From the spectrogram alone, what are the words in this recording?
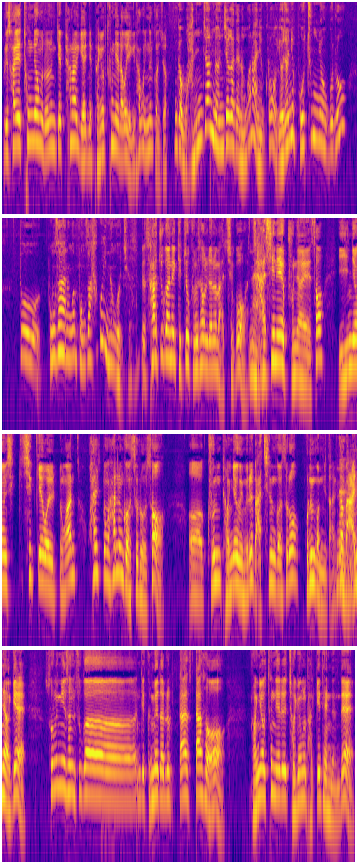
우리 사회 통념으로는 이제 편하게 이제 병역 특례라고 얘기를 하고 있는 거죠. 그러니까 완전 면제가 되는 건 아니고 여전히 보충력으로 또 봉사하는 건 봉사하고 있는 거죠. 4주간의 기초 군사 훈련을 마치고 네. 자신의 분야에서 2년 10, 개월 동안 활동하는 것으로서 어, 군 병역 의무를 마치는 것으로 보는 겁니다. 그러니까 네. 만약에 손흥민 선수가 이제 금메달을 따, 따서 병역 특례를 적용을 받게 됐는데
